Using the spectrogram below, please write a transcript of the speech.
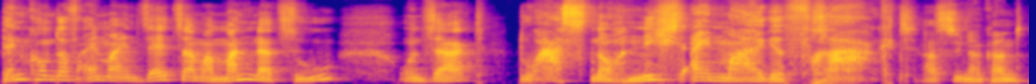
Dann kommt auf einmal ein seltsamer Mann dazu und sagt, du hast noch nicht einmal gefragt. Hast du ihn erkannt?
